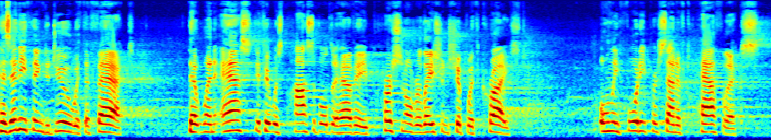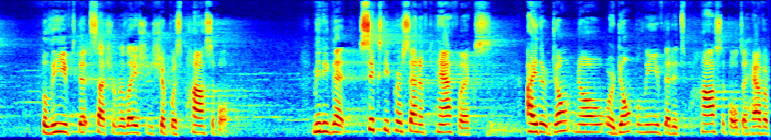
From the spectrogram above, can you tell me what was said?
has anything to do with the fact that when asked if it was possible to have a personal relationship with Christ, only 40% of Catholics believed that such a relationship was possible, meaning that 60% of Catholics either don't know or don't believe that it's possible to have a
